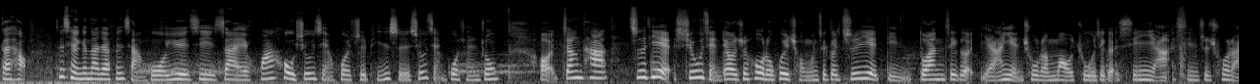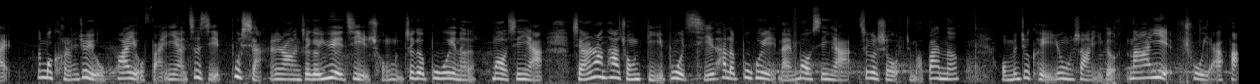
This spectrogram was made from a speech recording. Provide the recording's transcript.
大家好，之前跟大家分享过，月季在花后修剪或者是平时修剪过程中，哦，将它枝叶修剪掉之后呢，会从这个枝叶顶端这个芽眼处呢冒出这个新芽新枝出来，那么可能就有花友反映啊，自己不想让这个月季从这个部位呢冒新芽，想要让它从底部其他的部位来冒新芽，这个时候怎么办呢？我们就可以用上一个拉叶促芽法。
